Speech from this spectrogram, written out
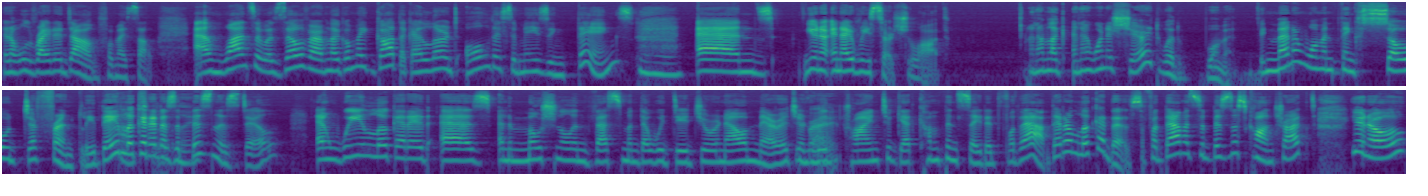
And I will write it down for myself. And once it was over, I'm like, oh my God, like I learned all these amazing things. Mm-hmm. And, you know, and I researched a lot. And I'm like, and I want to share it with women. Men and women think so differently. They look at it as a business deal and we look at it as an emotional investment that we did during our marriage and right. we're trying to get compensated for that they don't look at this for them it's a business contract you know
